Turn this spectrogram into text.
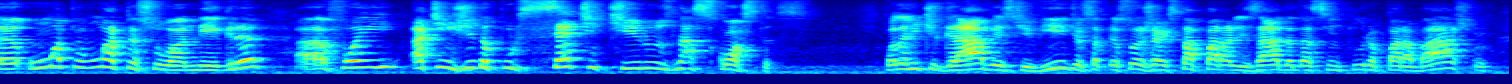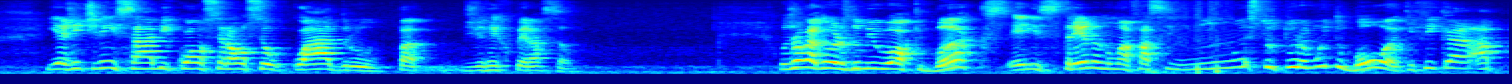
uh, uma, uma pessoa negra uh, foi atingida por sete tiros nas costas. Quando a gente grava este vídeo, essa pessoa já está paralisada da cintura para baixo e a gente nem sabe qual será o seu quadro de recuperação. Os jogadores do Milwaukee Bucks, eles treinam numa, numa estrutura muito boa, que fica a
